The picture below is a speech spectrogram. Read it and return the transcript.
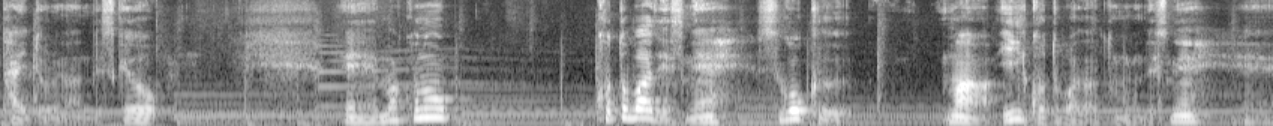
タイトルなんですけど、えまあ、この言葉ですね、すごくまあいい言葉だと思うんですね。えー、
